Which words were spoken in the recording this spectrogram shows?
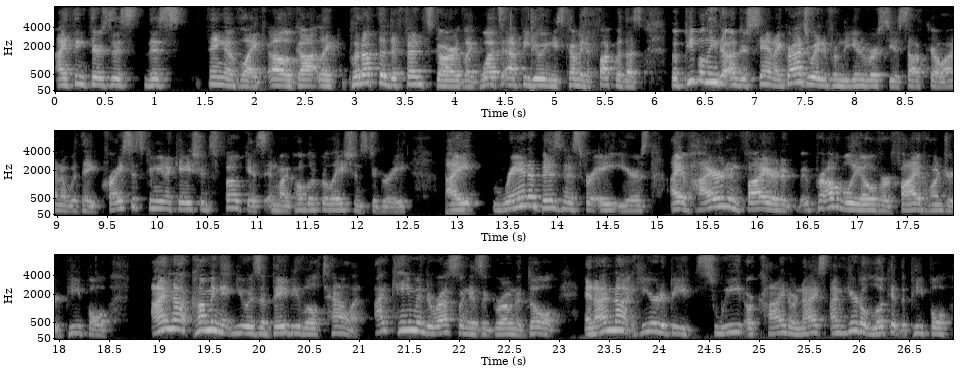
I think there's this this thing of like, oh God, like put up the defense guard. Like, what's Effy doing? He's coming to fuck with us. But people need to understand. I graduated from the University of South Carolina with a crisis communications focus in my public relations degree. I ran a business for eight years. I have hired and fired uh, probably over 500 people. I'm not coming at you as a baby little talent. I came into wrestling as a grown adult, and I'm not here to be sweet or kind or nice. I'm here to look at the people,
